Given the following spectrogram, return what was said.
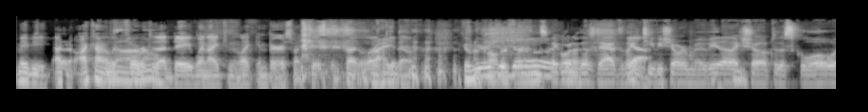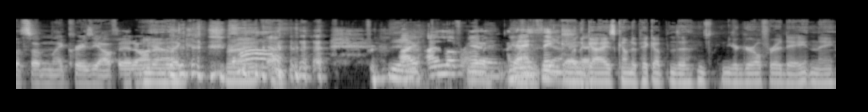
maybe. I don't know. I kind of look no, forward to that day when I can like embarrass my kids and try to like, right. you know, come here all their friends. Like one of those dads in like yeah. TV show or movie that like show up to the school with some like crazy outfit on yeah. and like, right. Yeah. I, I love ramen. Yeah. I, I think when the guys come to pick up the your girl for a date and they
